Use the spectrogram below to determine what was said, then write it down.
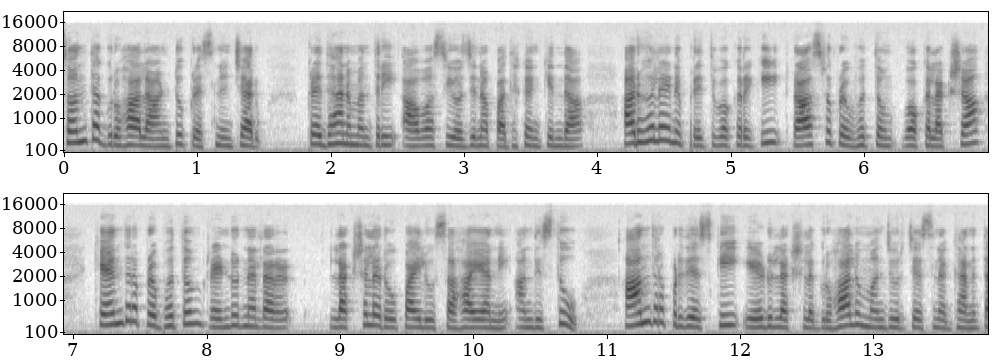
సొంత గృహాల అంటూ ప్రశ్నించారు. ప్రధానమంత్రి ఆవాస్ యోజన పథకం కింద అర్హులైన ప్రతి ఒక్కరికి రాష్ట్ర ప్రభుత్వం ఒక లక్ష కేంద్ర ప్రభుత్వం రెండున్నర లక్షల రూపాయలు సహాయాన్ని అందిస్తూ ఆంధ్రప్రదేశ్కి ఏడు లక్షల గృహాలు మంజూరు చేసిన ఘనత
